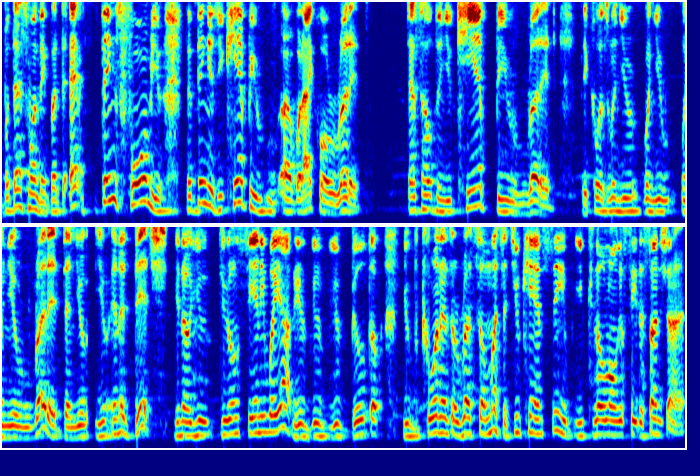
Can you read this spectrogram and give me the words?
but that's one thing. But the, things form you. The thing is, you can't be uh, what I call rutted. That's the whole thing. You can't be rutted because when you when you when you're rutted, then you you're in a ditch. You know, you you don't see any way out. You you you built up. You go into rut so much that you can't see. You can no longer see the sunshine.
